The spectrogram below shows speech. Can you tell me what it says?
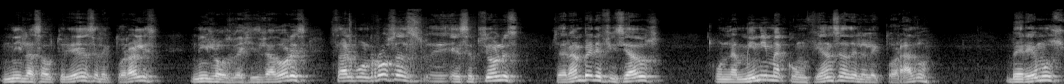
ni las autoridades electorales, ni los legisladores, salvo honrosas eh, excepciones, serán beneficiados con la mínima confianza del electorado veremos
